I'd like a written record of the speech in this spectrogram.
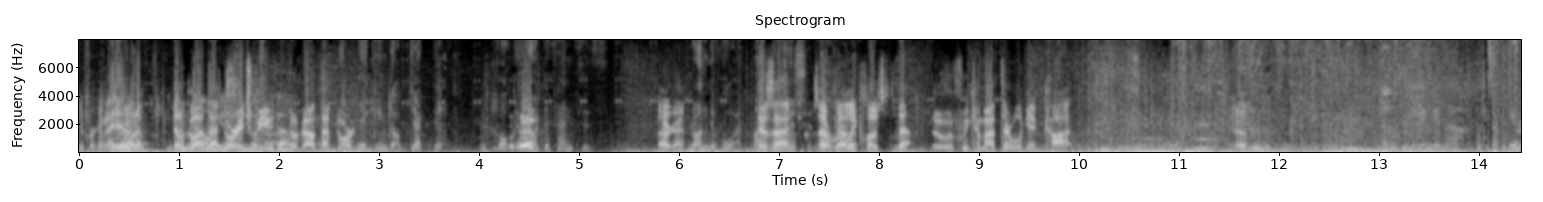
If we're gonna I didn't want to Don't go out that door, Winston knocked me HP. Don't go out that door. Taking the objective. Focus Okay. our defenses. Okay. Rendezvous at my Because that, position. that really it. close to them, so if we come out there, we'll get caught. Good. Being in a- What's up here?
